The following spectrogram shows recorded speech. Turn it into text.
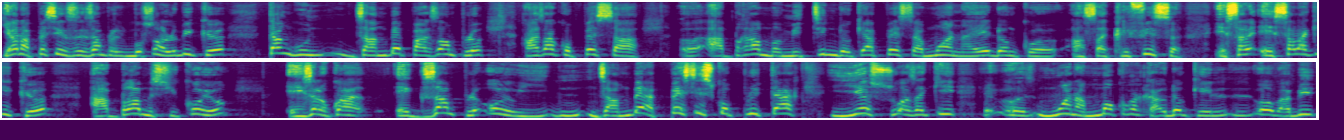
Il y a un appel ces exemples boson lobi que tangu Nzambe par exemple aza ko pesa euh, Abraham mitin donc a pesa mwana et donc euh, en sacrifice et ça et ça là qui que Abraham sikoyo et ça quoi exemple oyo nzambe apesi siko plus tard yesu azalaki mwana moko kaka donc oyo babi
